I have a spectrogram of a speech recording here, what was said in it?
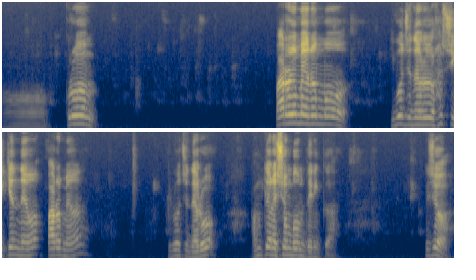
어, 그럼, 빠르면은 뭐 이번 주 내로 할 수 있겠네요. 빠르면 이번 주 내로 아무 때나 시험 보면 되니까. 그죠?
